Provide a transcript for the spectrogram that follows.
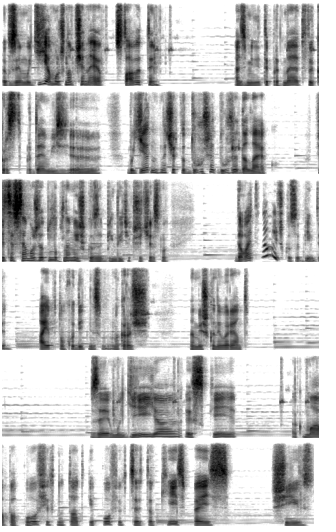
Так, взаємодія можна взагалі на F ставити. А змінити предмет, використати предмет. Е... Бо є, начебто, дуже-дуже далеко. Це все можна було б на мишку забіндити, якщо чесно. Давайте на мишку забіндимо. А я потім ходити не зможу. Ну, коротше, на мишку не варіант. Взаємодія, escape. Так, мапа пофіг, нотатки пофіг, це окей, space, shift.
